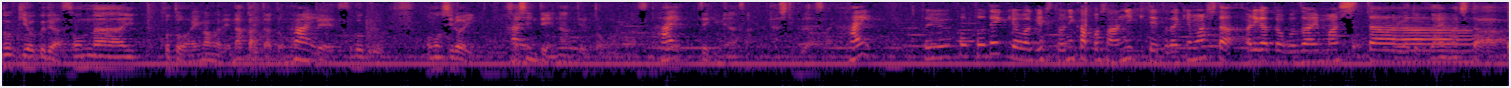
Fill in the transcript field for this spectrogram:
の記憶ではそんなことは今までなかったと思うので、はい。すごく面白い写真展になってると思いますので、はい。ぜひ皆さん出してください。はいということで今日はゲストにカポさんに来ていただきました。ありがとうございました。ありがとうございました。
